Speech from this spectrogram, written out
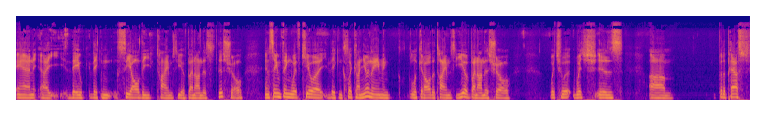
and uh, they they can see all the times you have been on this this show. And same thing with Kiera, they can click on your name and look at all the times you have been on this show, which which is um, for the past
